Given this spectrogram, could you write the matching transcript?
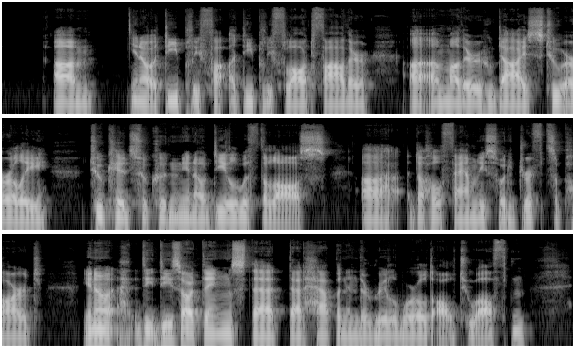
um, you know, a deeply fa- a deeply flawed father, uh, a mother who dies too early, two kids who couldn't you know deal with the loss. Uh, the whole family sort of drifts apart you know th- these are things that that happen in the real world all too often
